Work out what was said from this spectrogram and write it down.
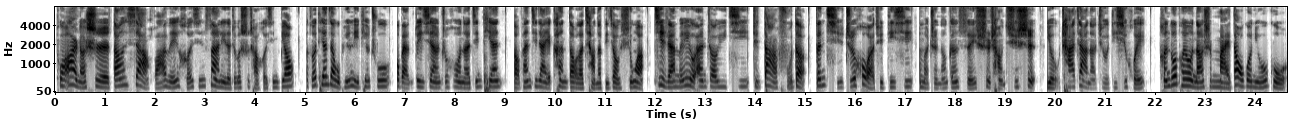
图二呢是当下华为核心算力的这个市场核心标，昨天在五评里贴出破板兑现之后呢，今天。早盘竞价也看到了，抢的比较凶啊。既然没有按照预期去大幅的分歧之后啊去低吸，那么只能跟随市场趋势，有差价呢就低吸回。很多朋友呢是买到过牛股，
